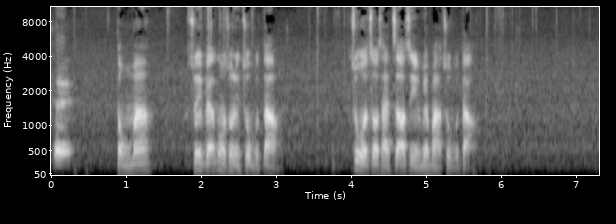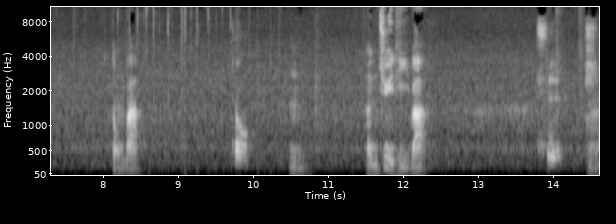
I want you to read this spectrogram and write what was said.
对，懂吗？所以不要跟我说你做不到，做了之后才知道自己有没有办法做不到，懂吧？懂。嗯。很具体吧？是，嗯，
